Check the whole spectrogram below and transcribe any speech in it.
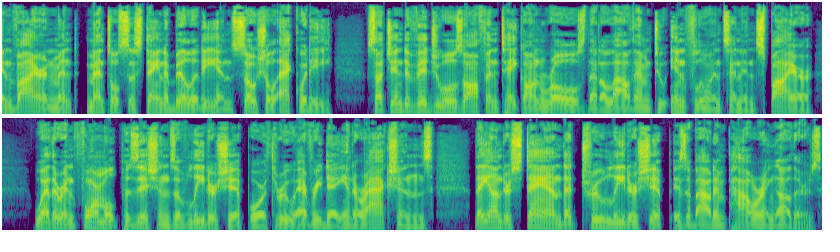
Environment, mental sustainability, and social equity, such individuals often take on roles that allow them to influence and inspire, whether in formal positions of leadership or through everyday interactions, they understand that true leadership is about empowering others,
